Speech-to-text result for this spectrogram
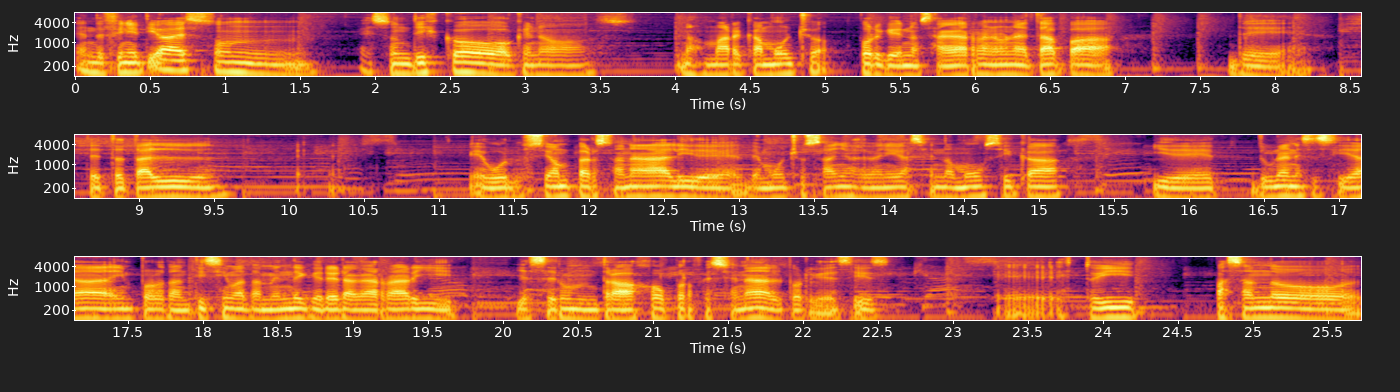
En definitiva es un, es un disco que nos, nos marca mucho porque nos agarra en una etapa de, de total evolución personal y de, muchos años de venir haciendo música y de, una necesidad importantísima también de querer agarrar y, hacer un trabajo profesional porque decís, eh, estoy pasando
